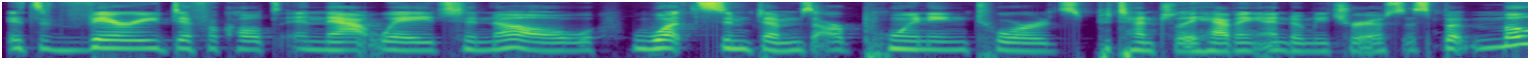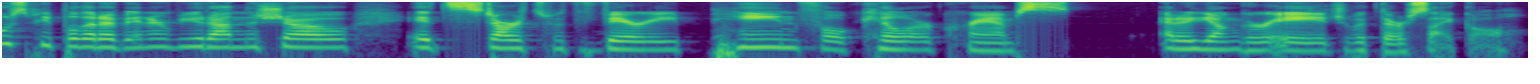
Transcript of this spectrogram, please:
it's very difficult in that way to know what symptoms are pointing towards potentially having endometriosis. But most people that i've interviewed on the show it starts with very painful killer cramps at a younger age with their cycle.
